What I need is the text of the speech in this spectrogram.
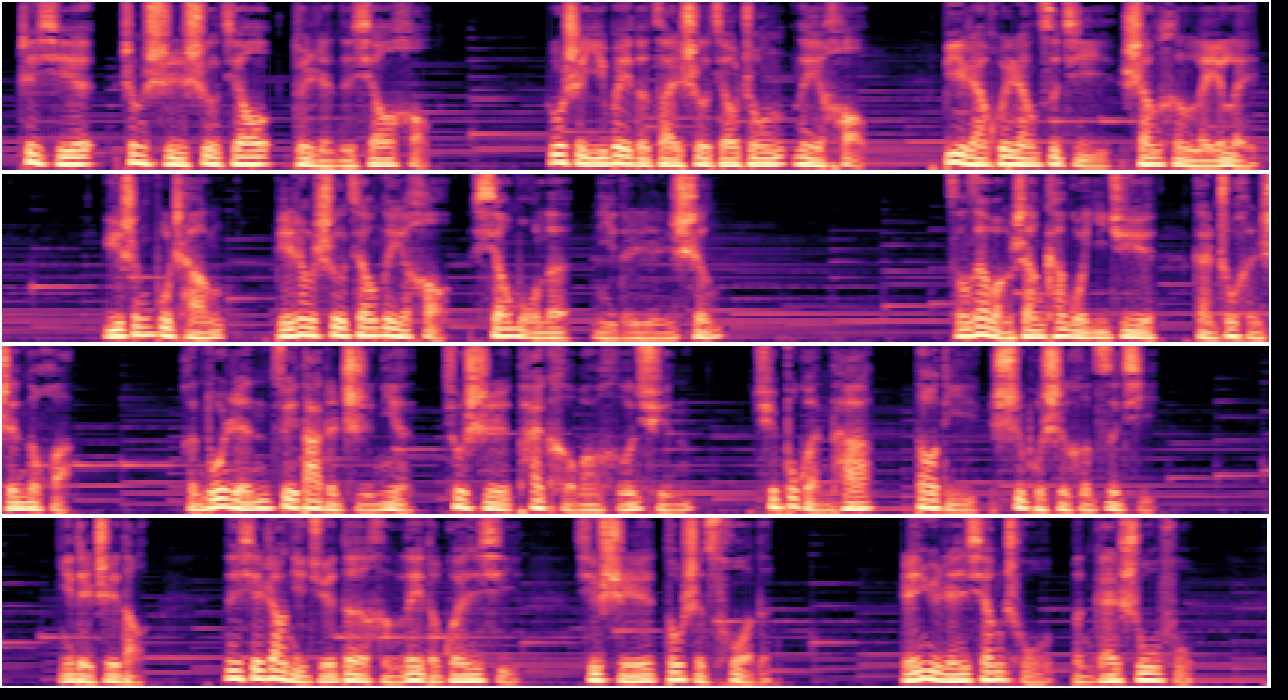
这些正是社交对人的消耗。若是一味的在社交中内耗，必然会让自己伤痕累累。余生不长，别让社交内耗消磨了你的人生。曾在网上看过一句感触很深的话：很多人最大的执念。就是太渴望合群，却不管他到底适不适合自己。你得知道，那些让你觉得很累的关系，其实都是错的。人与人相处本该舒服，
